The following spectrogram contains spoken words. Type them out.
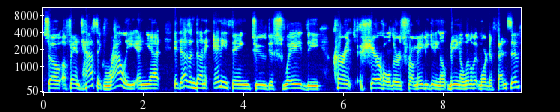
So a fantastic rally, and yet it hasn't done anything to dissuade the current shareholders from maybe getting a, being a little bit more defensive.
